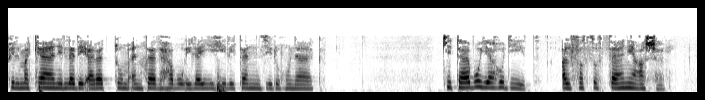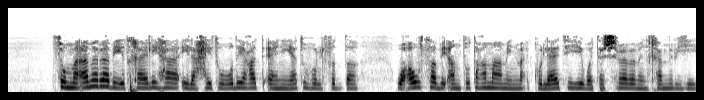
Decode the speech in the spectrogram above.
في المكان الذي أردتم أن تذهبوا إليه لتنزلوا هناك. كتاب يهوديت الفصل الثاني عشر ثم أمر بإدخالها إلى حيث وضعت آنيته الفضة وأوصى بأن تطعم من مأكولاته وتشرب من خمره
